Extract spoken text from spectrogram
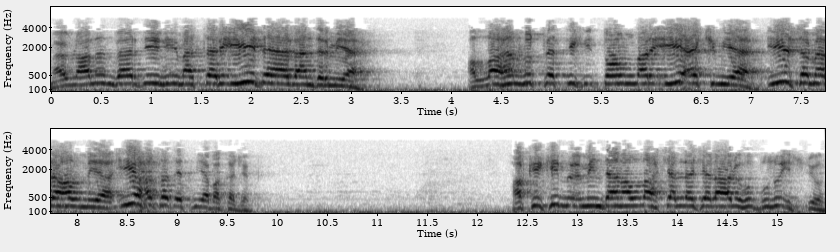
Mevla'nın verdiği nimetleri iyi değerlendirmeye, Allah'ın lütfettiği tohumları iyi ekmeye, iyi semere almaya, iyi hasat etmeye bakacak. Hakiki müminden Allah Celle Celaluhu bunu istiyor.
